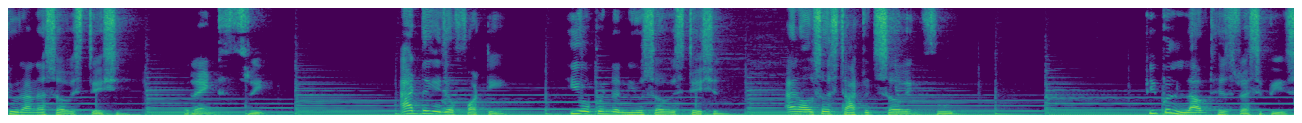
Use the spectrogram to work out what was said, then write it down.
to run a service station rent free. At the age of 40, he opened a new service station and also started serving food. People loved his recipes.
